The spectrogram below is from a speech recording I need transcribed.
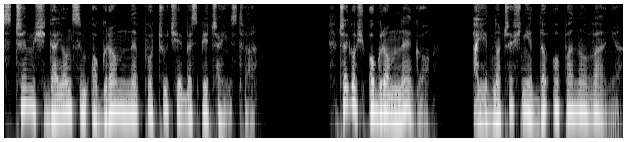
z czymś dającym ogromne poczucie bezpieczeństwa, czegoś ogromnego, a jednocześnie do opanowania.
